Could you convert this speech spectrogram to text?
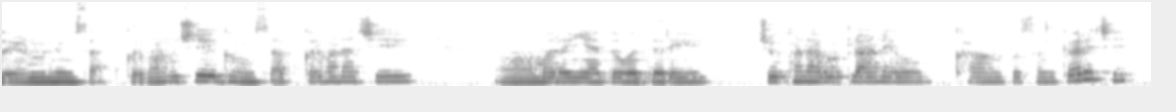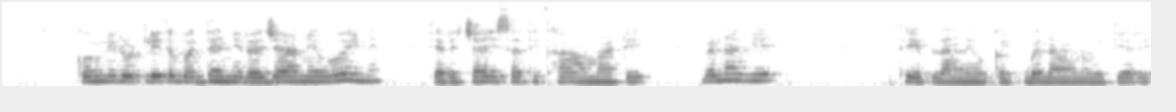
દહીંનું એવું સાફ કરવાનું છે. ઘઉં સાફ કરવાના છે. અમારે અહીંયા તો વધારે ચોખાના રોટલાને એવું ખાવાનું પસંદ કરે છે. ઘઉંની રોટલી તો બધાની રજાને હોય ને, ત્યારે ચાય સાથે ખાવા માટે બનાવીએ. થેપલાને એવું કંઈક બનાવવાનું હોય ત્યારે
